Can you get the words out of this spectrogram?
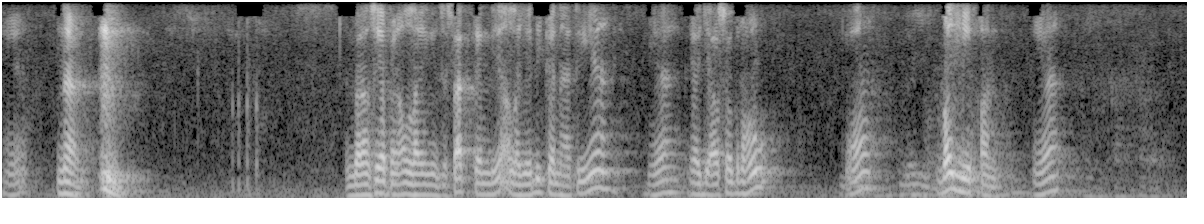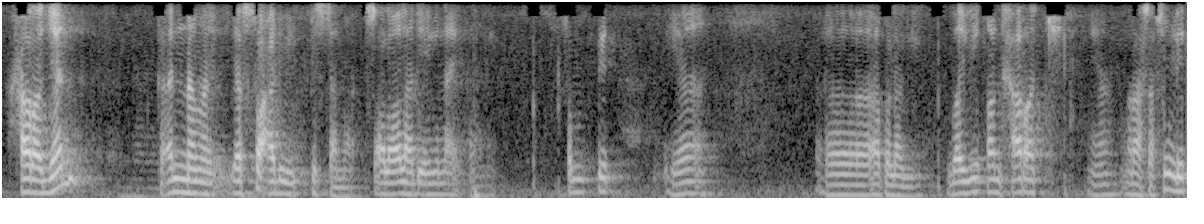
Ya. Nah, barang siapa yang Allah ingin sesatkan dia, Allah jadikan hatinya ya yaj'al sadrahu ya dayiqan ya harajan Ka'annama yas'adu fis sama. Seolah-olah dia ingin naik. Sempit ya uh, apa lagi? Dhayiqan haraj ya, merasa sulit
